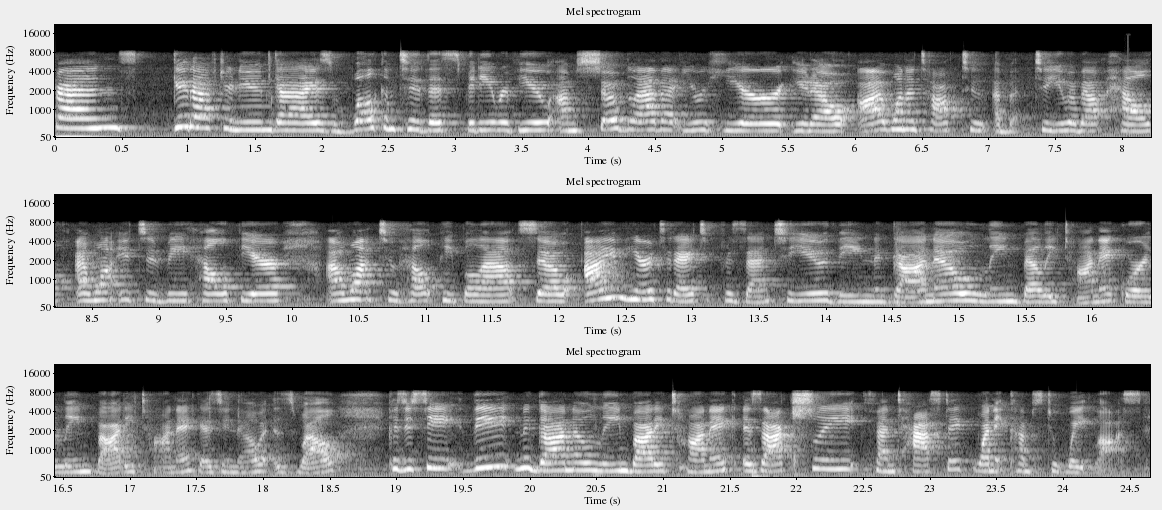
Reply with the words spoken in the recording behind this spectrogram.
friends. Good afternoon, guys. Welcome to this video review. I'm so glad that you're here. You know, I want to talk to to you about health. I want you to be healthier. I want to help people out. So I am here today to present to you the Nagano Lean Belly Tonic or Lean Body Tonic, as you know it as well. Because you see, the Nagano Lean Body Tonic is actually fantastic when it comes to weight loss.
